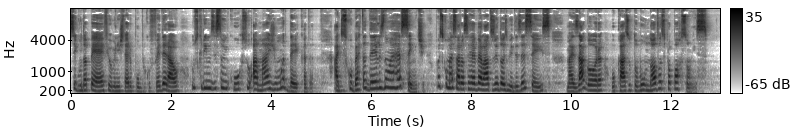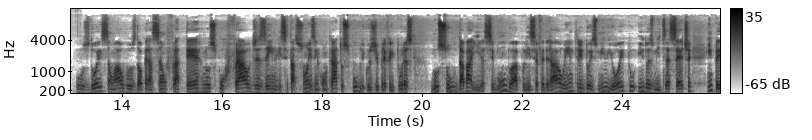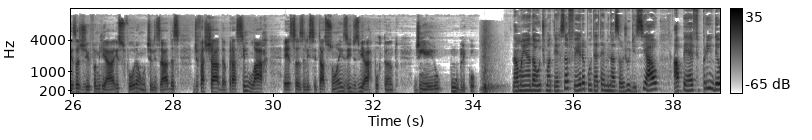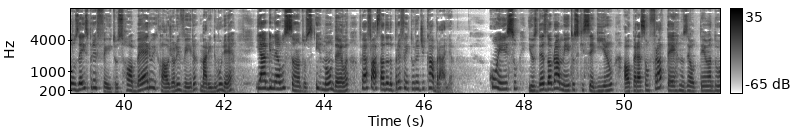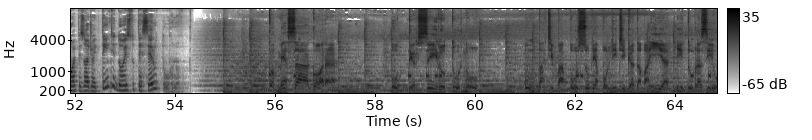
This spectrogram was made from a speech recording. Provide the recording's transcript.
Segundo a PF, o Ministério Público Federal, os crimes estão em curso há mais de uma década. A descoberta deles não é recente, pois começaram a ser revelados em 2016, mas agora o caso tomou novas proporções. Os dois são alvos da Operação Fraternos por fraudes em licitações em contratos públicos de prefeituras no sul da Bahia. Segundo a Polícia Federal, entre 2008 e 2017, empresas de familiares foram utilizadas de fachada para simular essas licitações e desviar, portanto, dinheiro público. Na manhã da última terça-feira, por determinação judicial, a PF prendeu os ex-prefeitos Robério e Cláudia Oliveira, marido e mulher, e Agnelo Santos, irmão dela, foi afastado da prefeitura de Cabralha. Com isso e os desdobramentos que seguiram, a Operação Fraternos é o tema do episódio 82 do terceiro turno. Começa agora o terceiro turno. Um bate-papo sobre a política da Bahia e do Brasil.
